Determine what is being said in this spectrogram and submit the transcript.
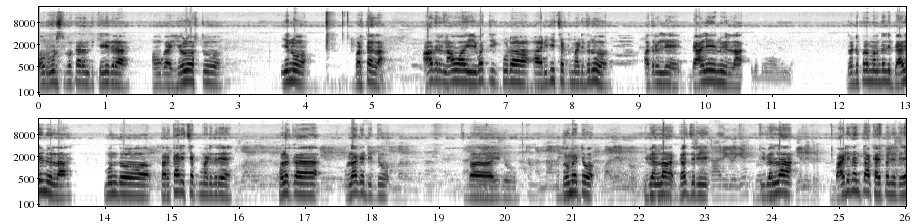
ಅವ್ರು ರೂಢಿಸ್ಬೇಕಾರ ಅಂತ ಕೇಳಿದ್ರೆ ಅವಾಗ ಹೇಳುವಷ್ಟು ಏನು ಬರ್ತಾ ಇಲ್ಲ. ಆದರೆ ನಾವು ಇವತ್ತಿಗೆ ಕೂಡ ಆ ಅಡುಗೆ ಚೆಕ್ ಮಾಡಿದರೂ, ಅದರಲ್ಲಿ ಬ್ಯಾಳೆಯೂ ಇಲ್ಲ. ದೊಡ್ಡ ಪ್ರಮಾಣದಲ್ಲಿ ಬ್ಯಾಳೆನೂ ಇಲ್ಲ. ಮುಂದೆ ತರಕಾರಿ ಚೆಕ್ ಮಾಡಿದರೆ ಹೊಳಕ ಉಳ್ಳಾಗಡ್ಡಿದ್ದು ಇದು ಟೊಮೆಟೊ, ಇವೆಲ್ಲ ಗಜ್ರಿ ಇವೆಲ್ಲ ಬಾಡಿದಂಥ ಕಾಯಿಪಲ್ಯ ಇದೆ.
